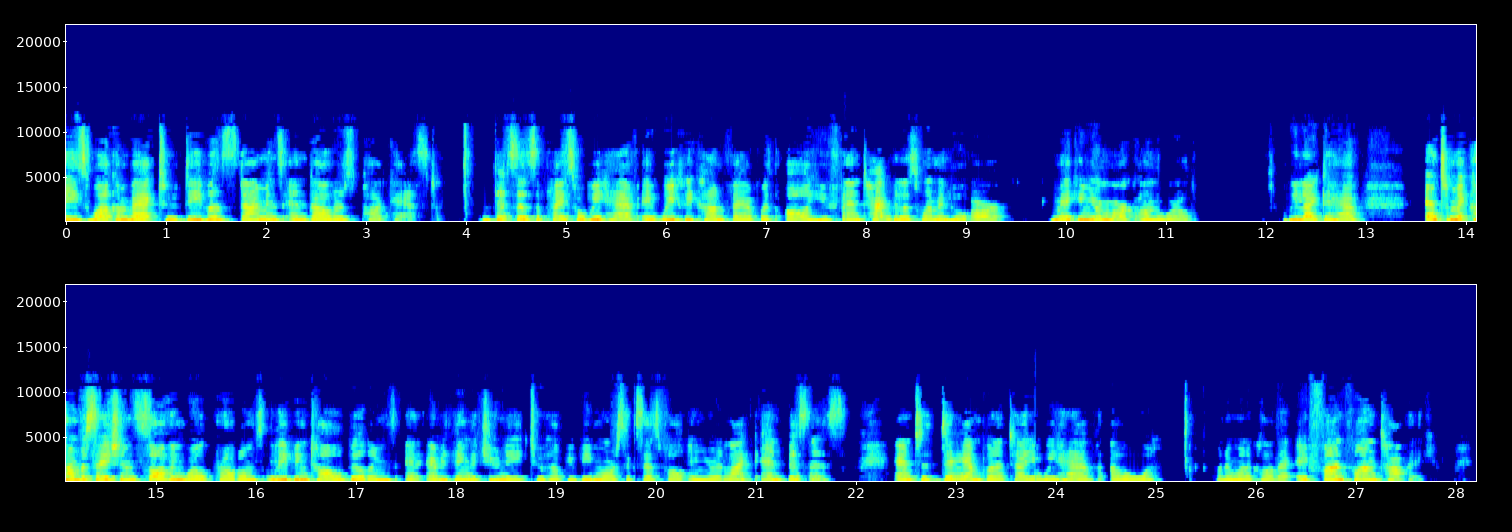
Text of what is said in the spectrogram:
Ladies. Welcome back to Divas, Diamonds, and Dollars podcast. This is the place where we have a weekly confab with all you fantabulous women who are making your mark on the world. We like to have intimate conversations, solving world problems, leaping tall buildings, and everything that you need to help you be more successful in your life and business. And today I'm going to tell you we have, oh, what do I want to call that? A fun, fun topic.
